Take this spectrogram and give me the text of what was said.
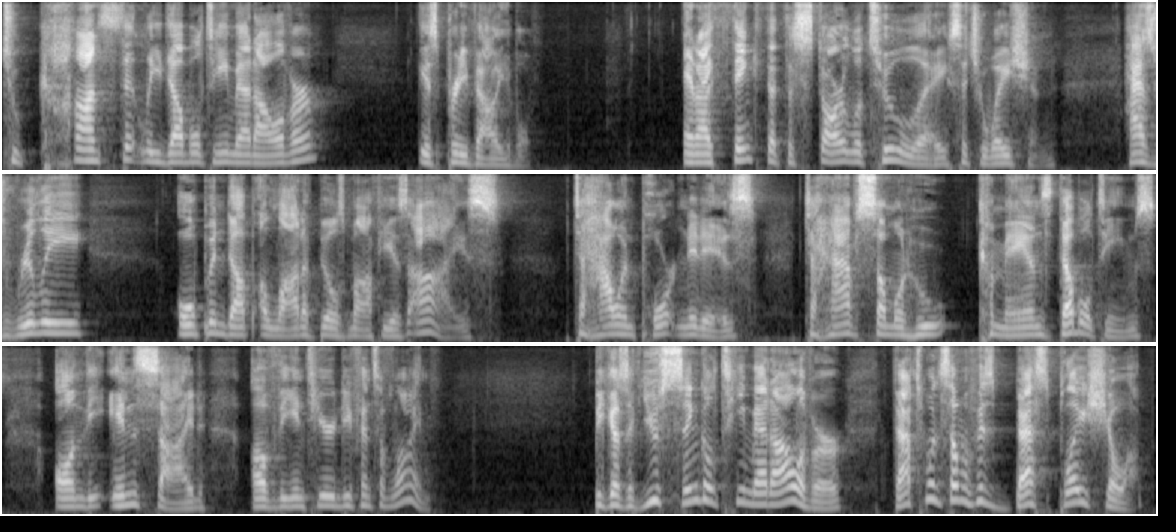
to constantly double team Ed Oliver is pretty valuable. And I think that the Star Lotulelei situation has really opened up a lot of Bills Mafia's eyes to how important it is to have someone who commands double teams on the inside of the interior defensive line. Because if you single team Ed Oliver, that's when some of his best plays show up.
